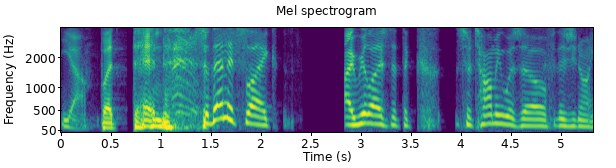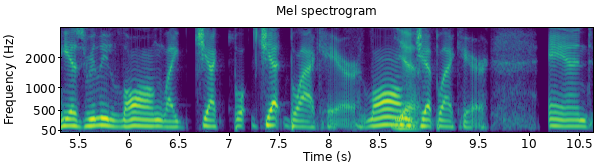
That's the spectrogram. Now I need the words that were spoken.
yeah But then, so then it's like I realized that the so Tommy Wiseau, for those you know, he has really long, like jet jet black hair, long Yeah. jet black hair, and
